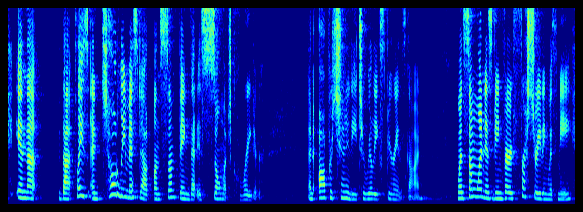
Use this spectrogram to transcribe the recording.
in that that place and totally missed out on something that is so much greater. An opportunity to really experience God. When someone is being very frustrating with me,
